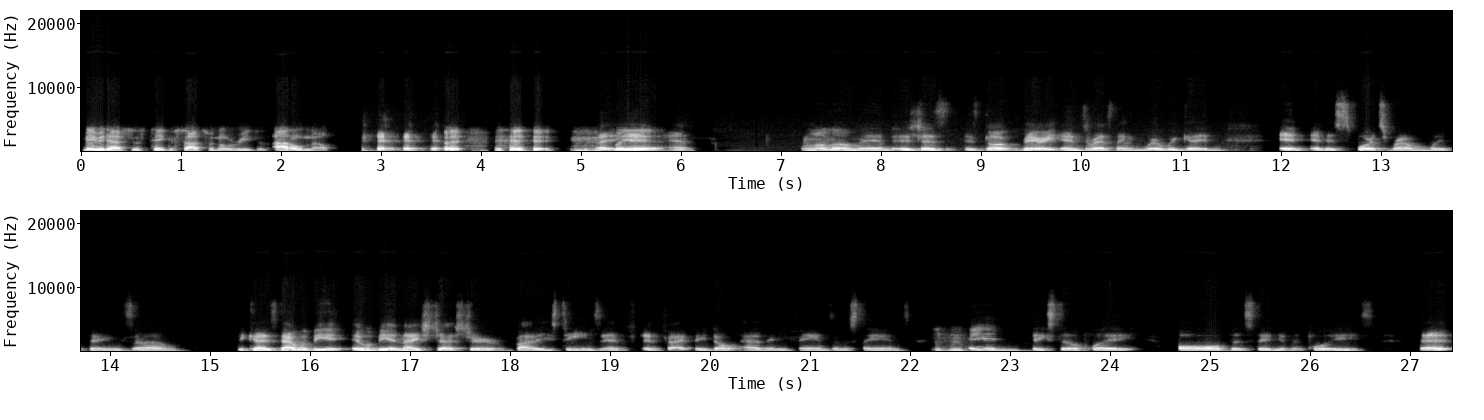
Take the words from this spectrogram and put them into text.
maybe that's just taking shots for no reason. I don't know, but but, yeah, yeah, man. I don't know, man. It's just it's going very interesting where we're getting in in the sports realm with things. Um, because that would be it would be a nice gesture by these teams if in fact they don't have any fans in the stands hmm and they still play all the stadium employees. That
